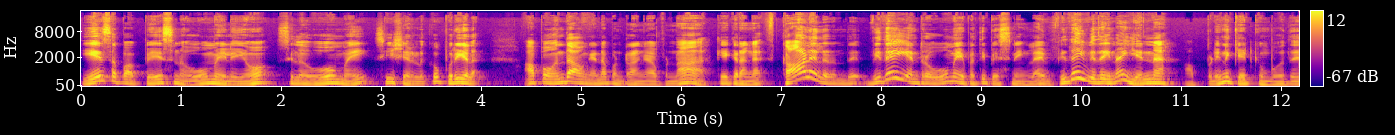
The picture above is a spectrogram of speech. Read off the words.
ஏசப்பா பேசின ஓமையிலையும் சில ஓமை சீஷர்களுக்கு புரியலை. அப்போ வந்து அவங்க என்ன பண்ணுறாங்க அப்படின்னா கேட்குறாங்க காலையிலேருந்து விதை என்ற ஊமையை பற்றி பேசுனீங்களே விதை விதைனா என்ன? அப்படின்னு கேட்கும்போது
